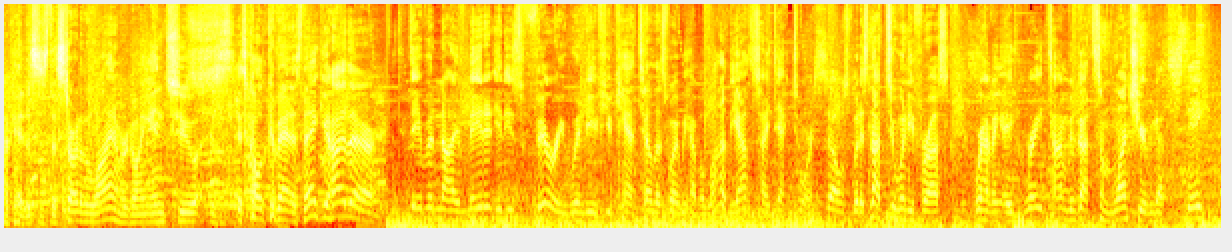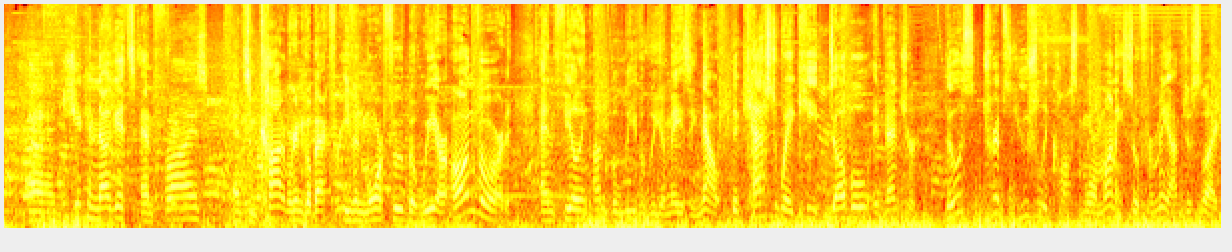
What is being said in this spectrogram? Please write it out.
Okay, this is the start of the line. We're going into, it's, it's called Cabanas. Thank you, hi there. David and I made it. It is very windy if you can't tell. That's why we have a lot of the outside deck to ourselves, but it's not too windy for us. We're having a great time. We've got some lunch here. We've got steak and chicken nuggets and fries and some cod. We're gonna go back for even more food, but we are on board and feeling unbelievably amazing. Now, the Castaway Cay double adventure, those trips usually cost more money. So for me, I'm just like,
